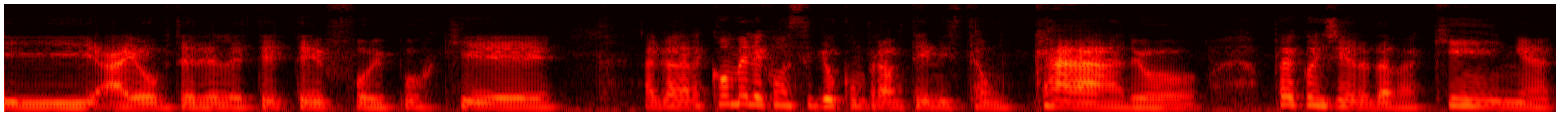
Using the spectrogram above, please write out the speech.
E aí o TT foi porque a galera, como ele conseguiu comprar um tênis tão caro? Foi com dinheiro da vaquinha.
